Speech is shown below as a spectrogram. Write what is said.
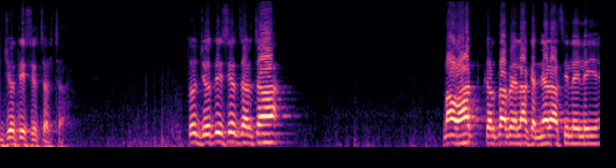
જ્યોતિષ્ય ચર્ચા. તો જ્યોતિષ્ય ચર્ચા માં વાત કરતા પહેલા કન્યા રાશિ લઈ લઈએ.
